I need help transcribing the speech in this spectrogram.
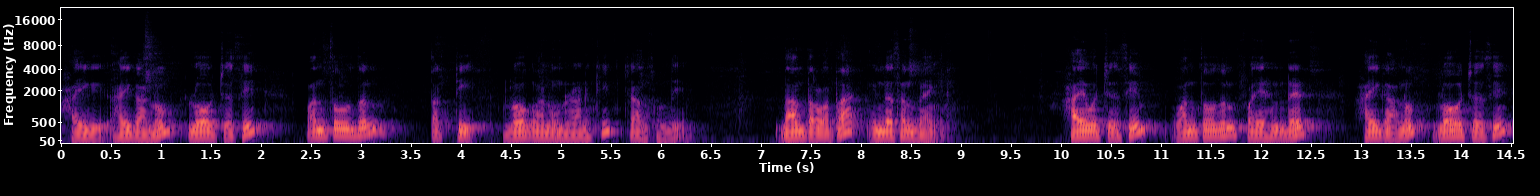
హై హైగాను లో వచ్చేసి వన్ థౌజండ్ థర్టీ లోగాను ఉండడానికి ఛాన్స్ ఉంది. దాని తర్వాత ఇండసన్ బ్యాంక్. హై వచ్చేసి వన్ థౌజండ్ ఫైవ్ హండ్రెడ్ హైగాను లో వచ్చేసి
